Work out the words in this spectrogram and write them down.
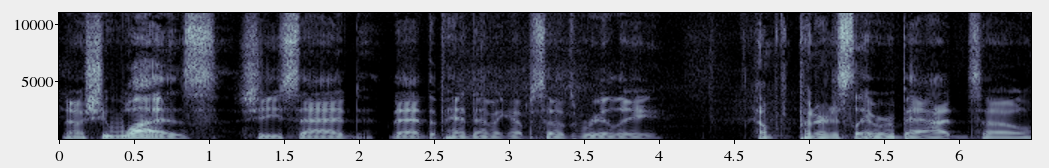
no, she was. She said that the pandemic episodes really Helped put her to sleep. they were bad, so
